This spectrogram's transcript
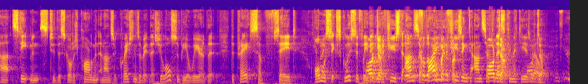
uh, statements to the Scottish Parliament and answered questions about this. You'll also be aware that the press have said almost exclusively that you refuse to answer. Philippa Why are you refusing to answer Order. to this committee as Order. well? We've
